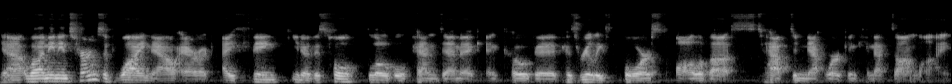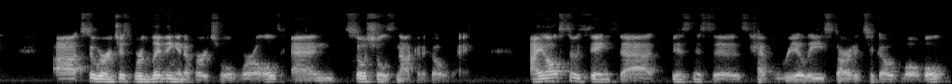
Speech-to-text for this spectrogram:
Yeah, well, I mean, in terms of why now, Eric, I think, you know, this whole global pandemic and COVID has really forced all of us to have to network and connect online. Uh, so we're just, we're living in a virtual world and social is not going to go away. I also think that businesses have really started to go global.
